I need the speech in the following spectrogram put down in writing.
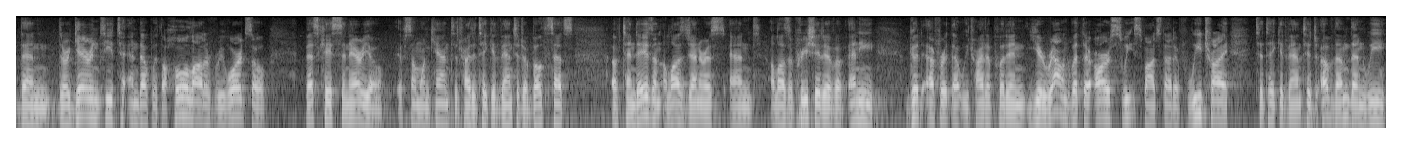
then they're guaranteed to end up with a whole lot of reward. So, best case scenario, if someone can, to try to take advantage of both sets of 10 days, and Allah is generous and Allah is appreciative of any good effort that we try to put in year round. But there are sweet spots that if we try to take advantage of them, then we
